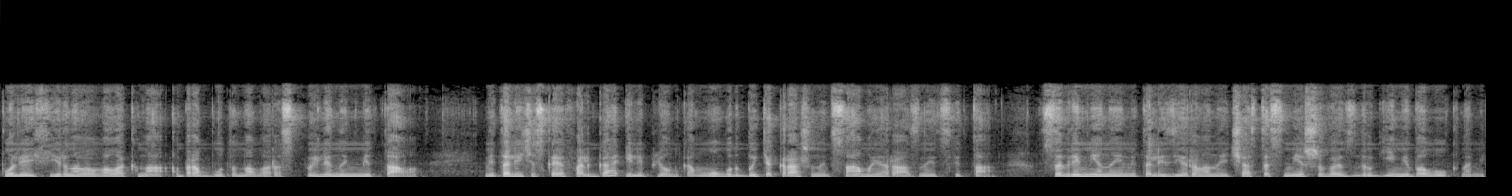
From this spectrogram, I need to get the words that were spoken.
полиэфирного волокна, обработанного распыленным металлом – Металлическая фольга или пленка могут быть окрашены в самые разные цвета. Современные металлизированные часто смешивают с другими волокнами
